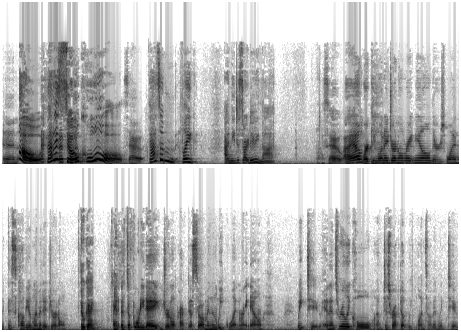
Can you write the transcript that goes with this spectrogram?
And Oh, that is so cool. so, That's a like. I need to start doing that. so I am working on a journal right now. There's one. It's called the Unlimited Journal, Okay. And it's a 40 day journal practice. So I'm in week one right now, week two, and it's really cool. I've just wrapped up week one, so I'm in week two.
